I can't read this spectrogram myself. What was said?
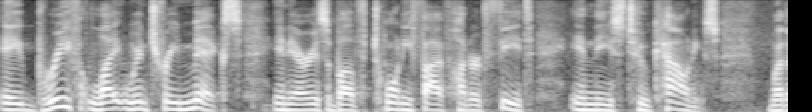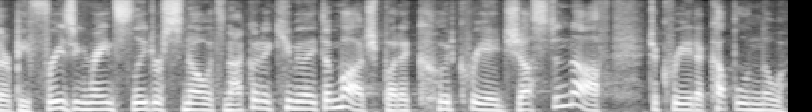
a brief light wintry mix in areas above 2,500 feet in these two counties. Whether it be freezing rain, sleet, or snow, it's not going to accumulate to much, but it could create just enough to create a couple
